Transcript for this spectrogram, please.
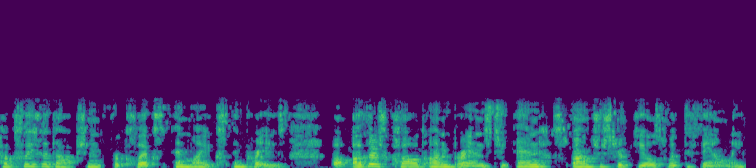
Huxley's adoption for clicks and likes and praise, while others called on brands to end sponsorship deals with the family.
